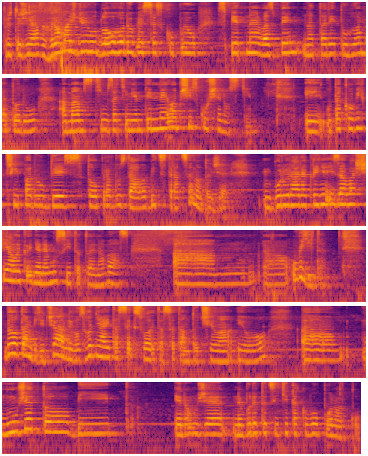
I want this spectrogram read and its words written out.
protože já zhromažďuju, dlouhodobě se skupuju zpětné vazby na tady tuhle metodu a mám s tím zatím jen ty nejlepší zkušenosti. I u takových případů, kdy se to opravdu zdálo být ztraceno, takže budu ráda klidně i za vaši, ale klidně nemusíte, to je na vás. A, a uvidíte. Bylo tam vidět žádlivost, hodně i ta sexualita se tam točila, jo. A, může to být jenom, že nebudete cítit takovou ponorku,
